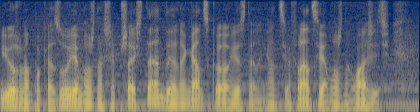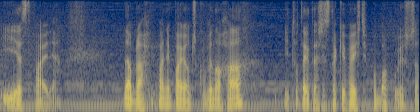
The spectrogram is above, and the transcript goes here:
Już wam pokazuję, można się przejść tędy elegancko, jest elegancja Francja, można łazić i jest fajnie. Dobra, panie pajączku, wynocha. I tutaj też jest takie wejście po boku jeszcze.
